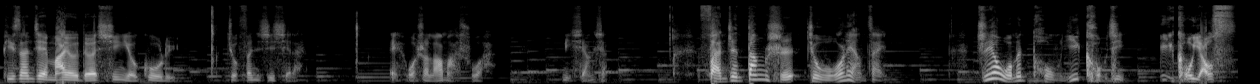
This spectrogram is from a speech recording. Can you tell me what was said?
皮三见马有德心有顾虑，就分析起来。哎，我说老马叔啊，你想想，反正当时就我俩在，只要我们统一口径，一口咬死，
